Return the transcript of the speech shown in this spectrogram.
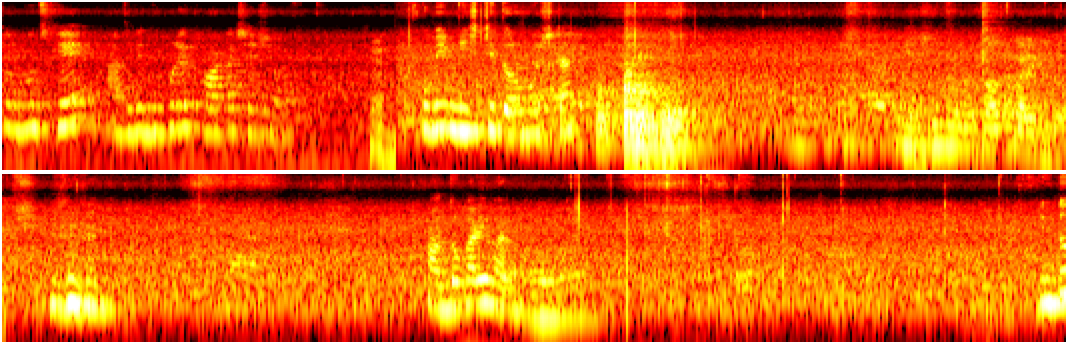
তরমুজ খেয়ে আজকে দুপুরে খাওয়াটা শেষ হবে। খুবই মিষ্টি তরমুজটা। অন্ধকারই ভালো। কিন্তু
